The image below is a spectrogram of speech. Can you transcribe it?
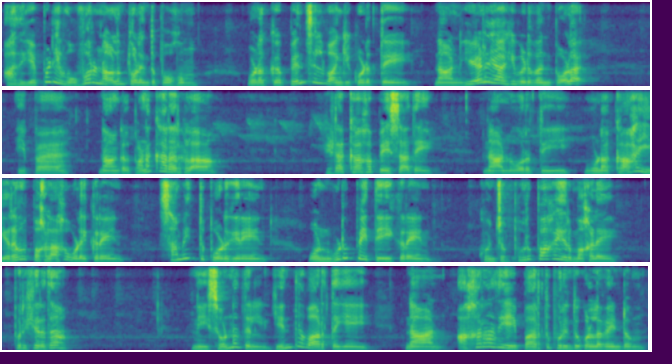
அது எப்படி ஒவ்வொரு நாளும் தொலைந்து போகும்? உனக்கு பென்சில் வாங்கி கொடுத்தே நான் ஏழையாகி விடுவேன் போல. இப்போ நாங்கள் பணக்காரர்களா? இடக்காக பேசாதே. நான் ஒருத்தி உனக்காக இரவு பகலாக உழைக்கிறேன். சமைத்து போடுகிறேன். உன் உடுப்பை தேய்க்கிறேன். கொஞ்சம் பொறுப்பாக இரு மகளே. புரிகிறதா? நீ சொன்னதில் எந்த வார்த்தையை நான் அகராதியை பார்த்து புரிந்து கொள்ள வேண்டும்?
